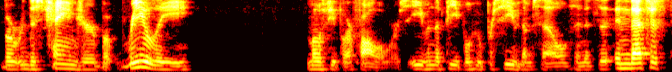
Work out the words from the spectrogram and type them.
but this changer, but really, most people are followers, even the people who perceive themselves. And it's a, and that's just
